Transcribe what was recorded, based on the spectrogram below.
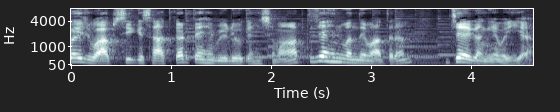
वापसी के साथ करते हैं वीडियो कहीं समाप्त। जय हिंद, वंदे मातरम। जय गंगे भैया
